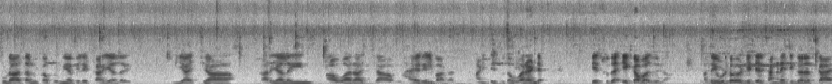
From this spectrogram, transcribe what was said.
कुडा तालुका भूमी अभिलेख कार्यालय. याच्या कार्यालयीन आवाराच्या बाहेरील भागात आणि ते सुद्धा वरांड्यात. ते सुद्धा एका बाजूला. आता एवढं डिटेल सांगण्याची गरज काय?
